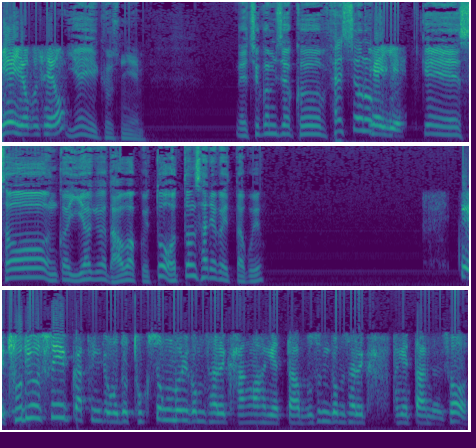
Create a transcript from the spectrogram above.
예, 여보세요? 예, 예, 교수님. 네, 지금 이제 그 패션 예, 예. 업계에서 그러니까 이야기가 나왔고요. 또 어떤 사례가 있다고요? 그 주류 수입 같은 경우도 독성물 검사를 강화하겠다, 무슨 검사를 강화하겠다 하면서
